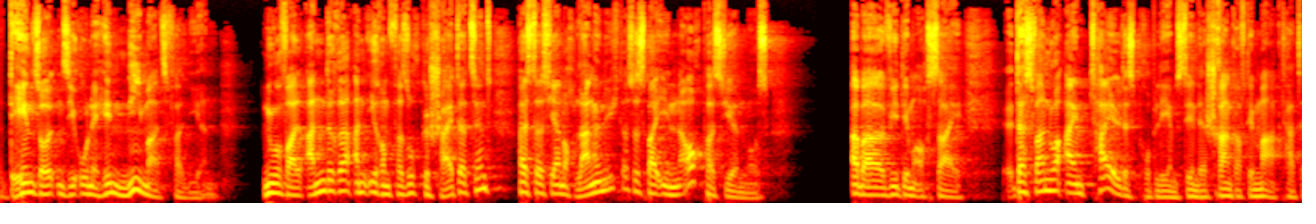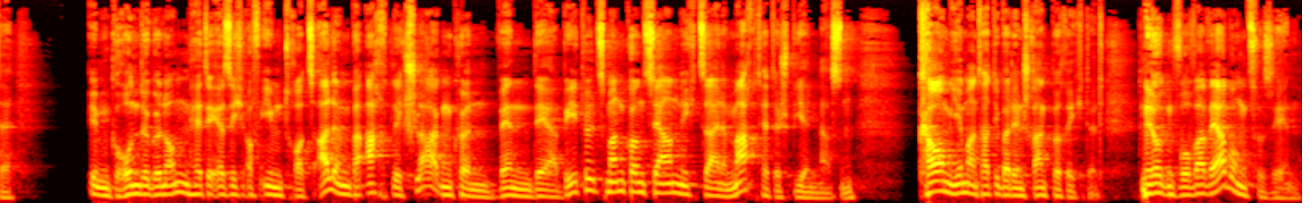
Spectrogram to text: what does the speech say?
Den sollten Sie ohnehin niemals verlieren. Nur weil andere an ihrem Versuch gescheitert sind, heißt das ja noch lange nicht, dass es bei Ihnen auch passieren muss. Aber wie dem auch sei, das war nur ein Teil des Problems, den der Schrank auf dem Markt hatte. Im Grunde genommen hätte er sich auf ihm trotz allem beachtlich schlagen können, wenn der Bertelsmann-Konzern nicht seine Macht hätte spielen lassen. Kaum jemand hat über den Schrank berichtet. Nirgendwo war Werbung zu sehen.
